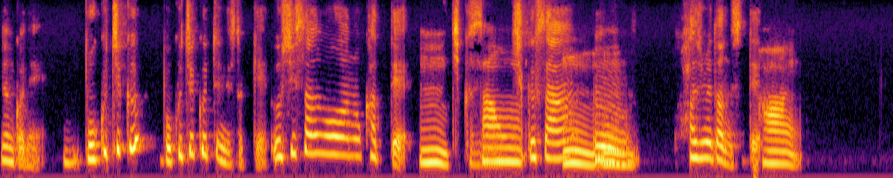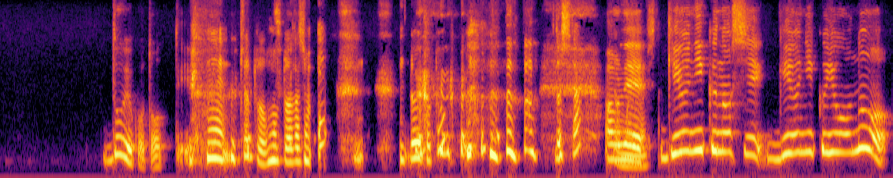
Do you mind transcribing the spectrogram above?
なんかね、牧畜？牧畜って言うんでしたっけ？牛さんをあの飼って、うん。畜産を。畜産、うんうん始めたんですって。はい。どういうこと？っていう。ね、ちょっと本当私も、え？どういうこと？どうした？あのね牛肉のし、牛肉用の、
